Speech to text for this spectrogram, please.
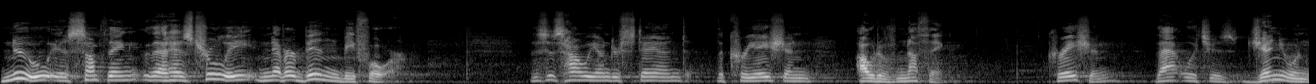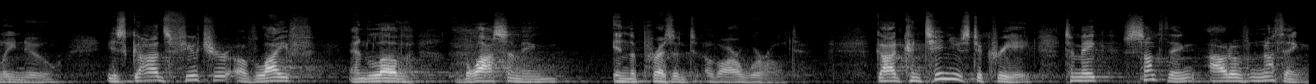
new is something that has truly never been before. This is how we understand the creation out of nothing. Creation, that which is genuinely new, is God's future of life and love blossoming in the present of our world. God continues to create, to make something out of nothing,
